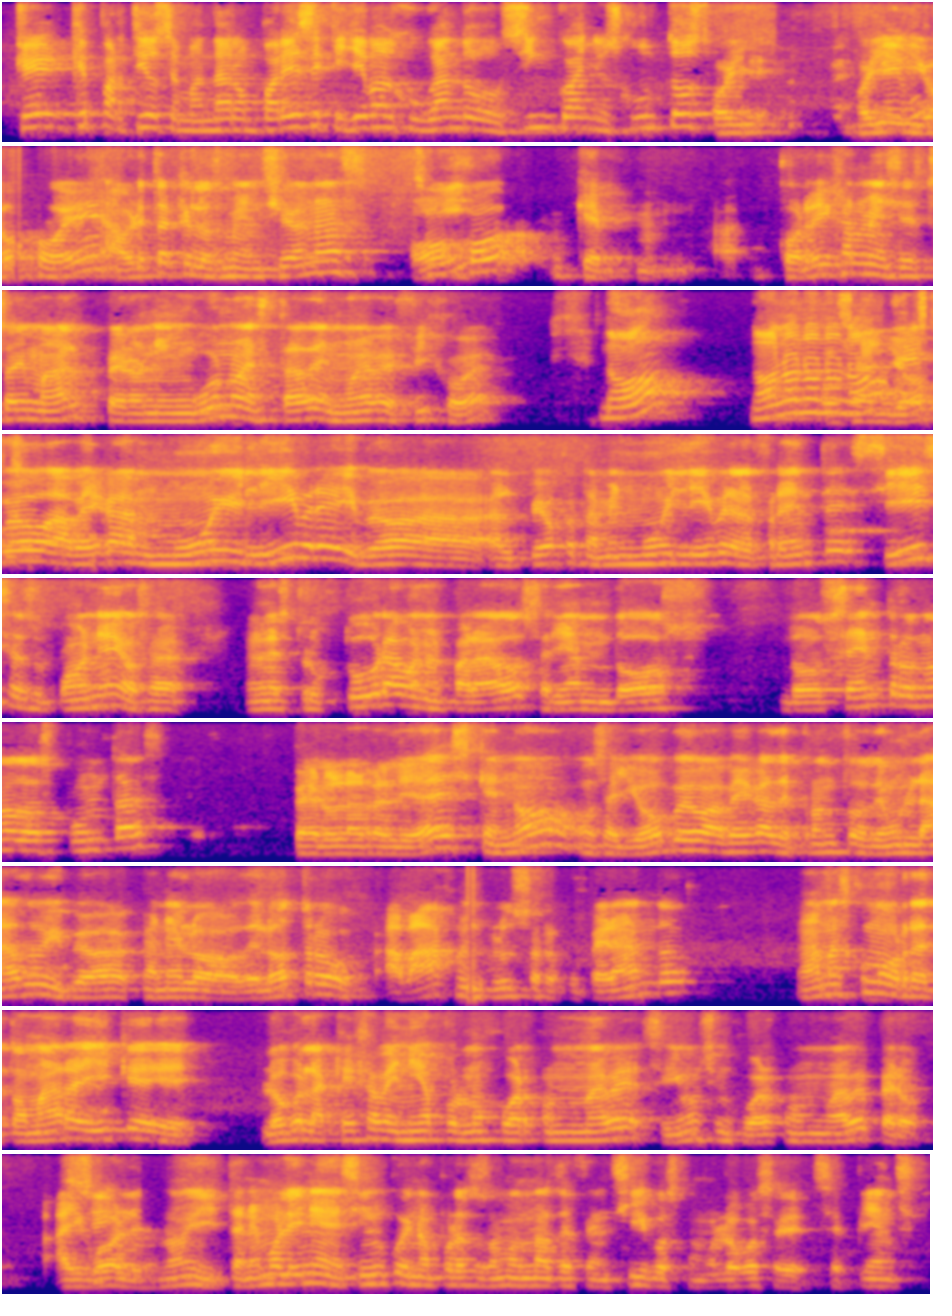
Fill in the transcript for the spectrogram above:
¿qué, qué partidos se mandaron? Parece que llevan jugando cinco años juntos. Oye, oye, y ojo, ¿eh? Ahorita que los mencionas, ojo, que corríjanme si estoy mal, pero ninguno está de nueve fijo, ¿eh? No, no, no, no, no, no. Yo veo a Vega muy libre y veo al Piojo también muy libre al frente. Sí, se supone, o sea, en la estructura o en el parado serían dos, dos centros, ¿no? Dos puntas. Pero la realidad es que no. O sea, yo veo a Vega de pronto de un lado y veo a Canelo del otro, abajo incluso recuperando. Nada más como retomar ahí que luego la queja venía por no jugar con un 9. Seguimos sin jugar con un 9, pero hay goles, ¿no? Y tenemos línea de 5 y no por eso somos más defensivos, como luego se, se piensa.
